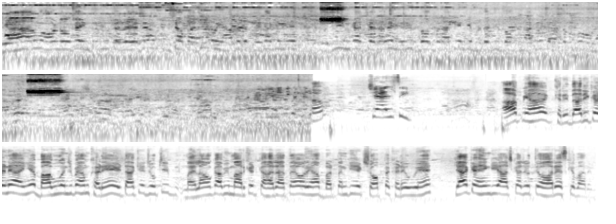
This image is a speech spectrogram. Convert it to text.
यहाँ हम और लोगों का इंटरव्यू कर रहे थे उषा पाजी को यहाँ पे जब देखा कि ये जी इनका चैनल है ये भी ब्लॉग बनाती है इनकी मदद भी ब्लॉग बनाती है चलो सबको हो फिर and you very happy Diwali Chelsea आप यहाँ खरीदारी करने आई हैं बाबूगंज में हम खड़े हैं इटा के जो कि महिलाओं का भी मार्केट कहा जाता है और यहाँ बर्तन की एक शॉप पे खड़े हुए हैं। क्या कहेंगी आज का जो त्योहार है इसके बारे में?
